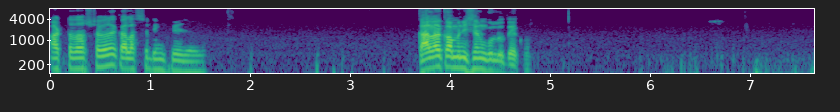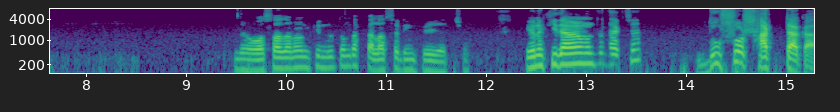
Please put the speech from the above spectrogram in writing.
আটটা দশটা করে কালার সেটিং পেয়ে যাবে। কালার কম্বিনেশনগুলো দেখুন। অসাধারণ কিন্তু তোমরা কালার সেটিং পেয়ে যাচ্ছ। এগুলো কি দামের মধ্যে থাকছে? দুশো ষাট টাকা।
